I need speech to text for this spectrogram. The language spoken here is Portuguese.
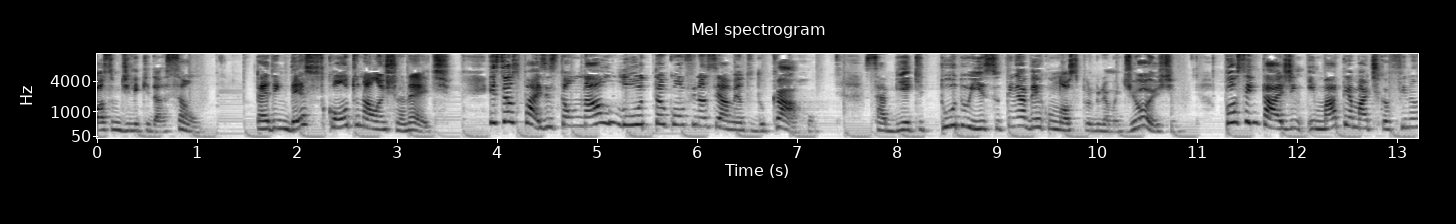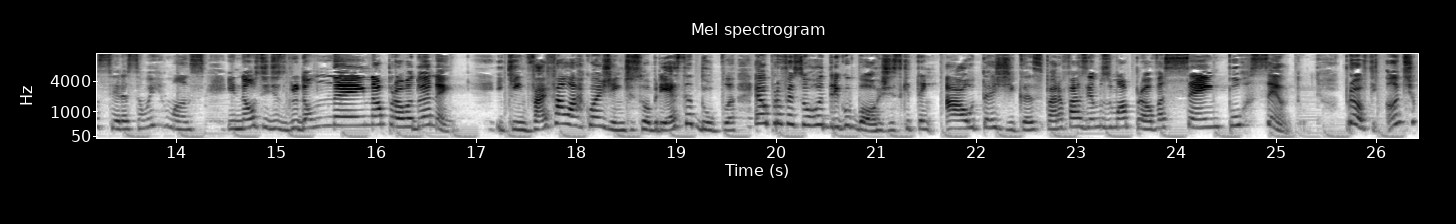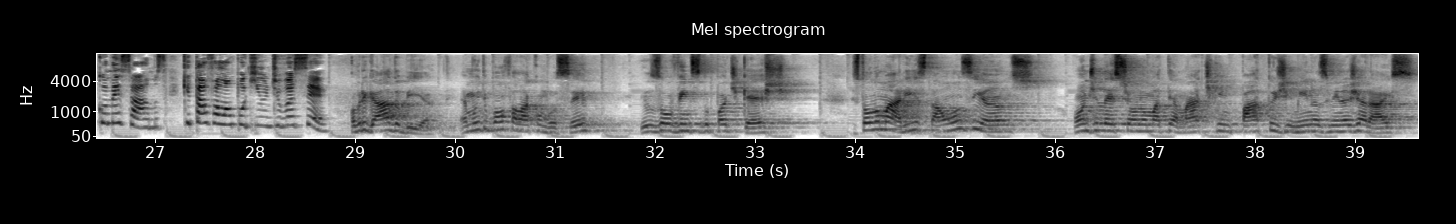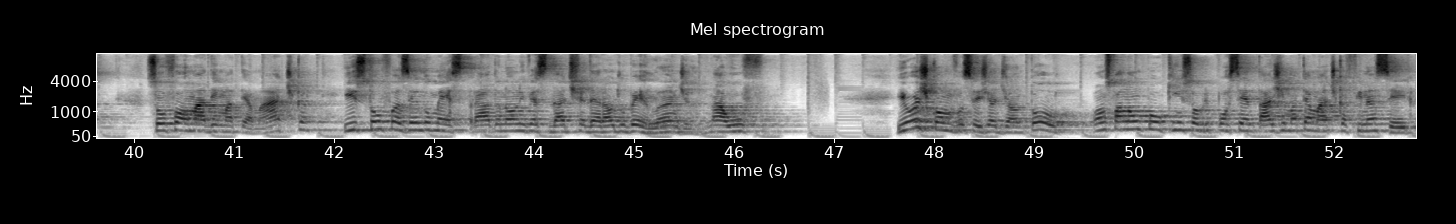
gostam de liquidação? Pedem desconto na lanchonete? E seus pais estão na luta com o financiamento do carro? Sabia que tudo isso tem a ver com o nosso programa de hoje? Porcentagem e matemática financeira são irmãs e não se desgrudam nem na prova do Enem. E quem vai falar com a gente sobre essa dupla é o professor Rodrigo Borges, que tem altas dicas para fazermos uma prova 100%. Prof, antes de começarmos, que tal falar um pouquinho de você? Obrigado, Bia. É muito bom falar com você e os ouvintes do podcast. Estou no Marista há 11 anos, onde leciono matemática em Patos de Minas, Minas Gerais. Sou formado em matemática e estou fazendo mestrado na Universidade Federal de Uberlândia, na UFO. E hoje, como você já adiantou, vamos falar um pouquinho sobre porcentagem e matemática financeira.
